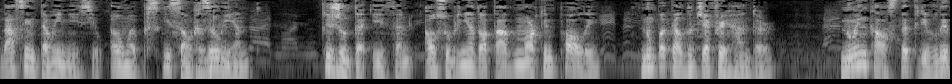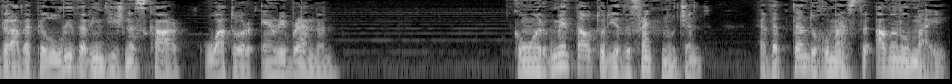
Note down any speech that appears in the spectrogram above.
Dá-se então início a uma perseguição resiliente que junta Ethan ao sobrinho adotado Morton Polly, num papel de Jeffrey Hunter, no encalço da tribo liderada pelo líder indígena Scar, o ator Henry Brandon. Com o argumento da autoria de Frank Nugent, adaptando o romance de Alan LeMay,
